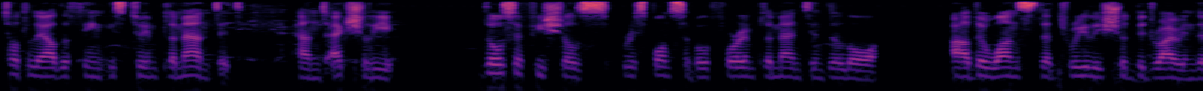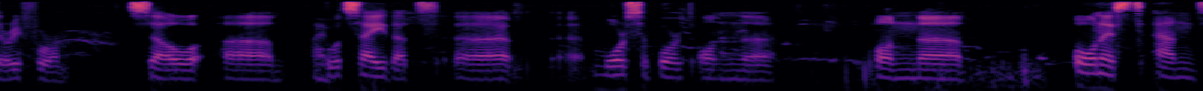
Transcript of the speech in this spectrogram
totally other thing is to implement it. And actually, those officials responsible for implementing the law are the ones that really should be driving the reform. So um, I would say that uh, uh more support on uh, on uh, honest and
